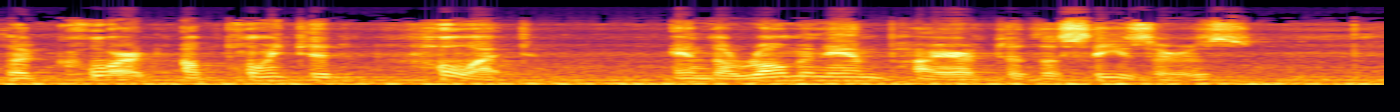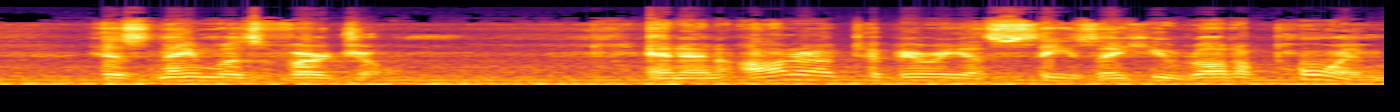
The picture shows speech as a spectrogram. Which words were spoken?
the court appointed poet in the Roman Empire to the Caesars, his name was Virgil. And in honor of Tiberius Caesar, he wrote a poem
